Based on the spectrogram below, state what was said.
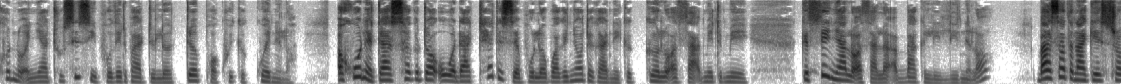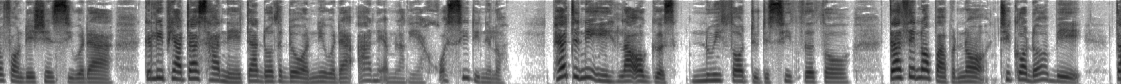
ခုနုအညာထုစစ်စီဖိုတဲ့ပါတူလတဖို့ခွိကကွဲနေလောအခုနေတာဆကတော့အိုဝဒထဲတစေဖိုလပွားကညောတကနေကကလောအစာအမီတမီကစိညာလောအစာလအဘကလေးလီနေလောဘာသာတနာကေစထရဖောင်ဒေးရှင်းစီဝဒကလီဖျားတဆာနေတာဒေါ်တော်နေဝဒအာနေအမလာကရခောစီဒီနေလောဖက်တနီလာအော့ဂတ်နွီသောတူတစီသသောတာစင်နောပါပနောတီကောဒဘေ တ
